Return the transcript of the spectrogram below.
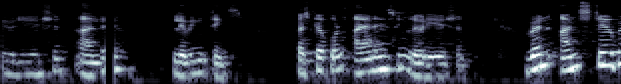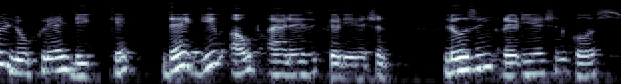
Radiation and living things. First of all, ionizing radiation. When unstable nuclei decay, they give out ionizing radiation. Losing radiation cause,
